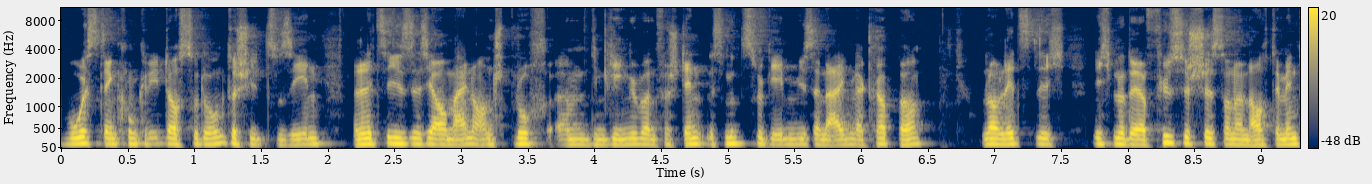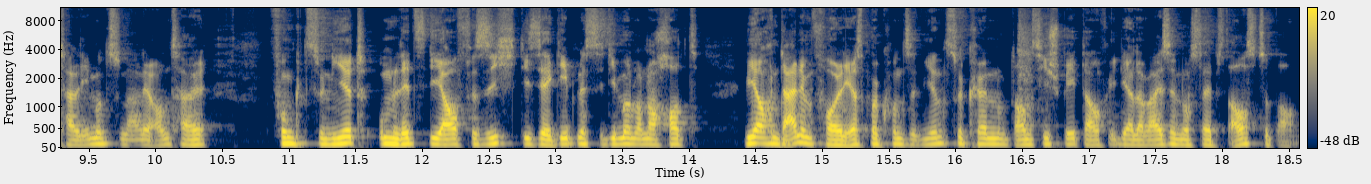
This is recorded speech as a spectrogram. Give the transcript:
wo ist denn konkret auch so der Unterschied zu sehen? Weil letztlich ist es ja auch mein Anspruch, ähm, dem Gegenüber ein Verständnis mitzugeben, wie sein eigener Körper und auch letztlich nicht nur der physische, sondern auch der mental-emotionale Anteil funktioniert, um letztlich auch für sich diese Ergebnisse, die man noch hat, wie auch in deinem Fall, erstmal konservieren zu können und dann sie später auch idealerweise noch selbst auszubauen.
